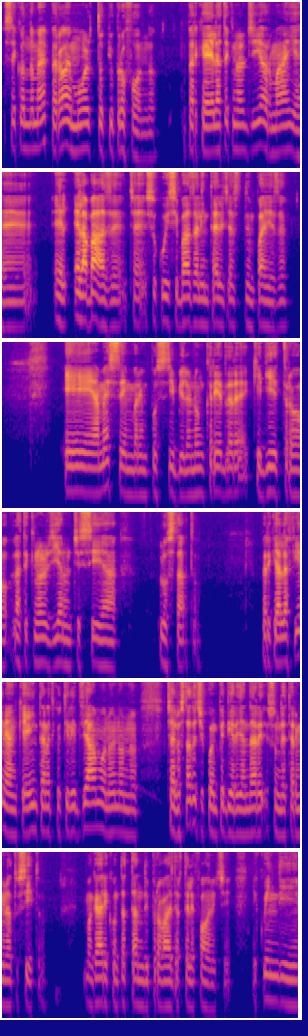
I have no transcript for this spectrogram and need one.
Secondo me però è molto più profondo, perché la tecnologia ormai è, è, è la base, cioè su cui si basa l'intelligence di un paese. E a me sembra impossibile non credere che dietro la tecnologia non ci sia lo Stato perché alla fine anche internet che utilizziamo, noi non, cioè lo Stato ci può impedire di andare su un determinato sito, magari contattando i provider telefonici e quindi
